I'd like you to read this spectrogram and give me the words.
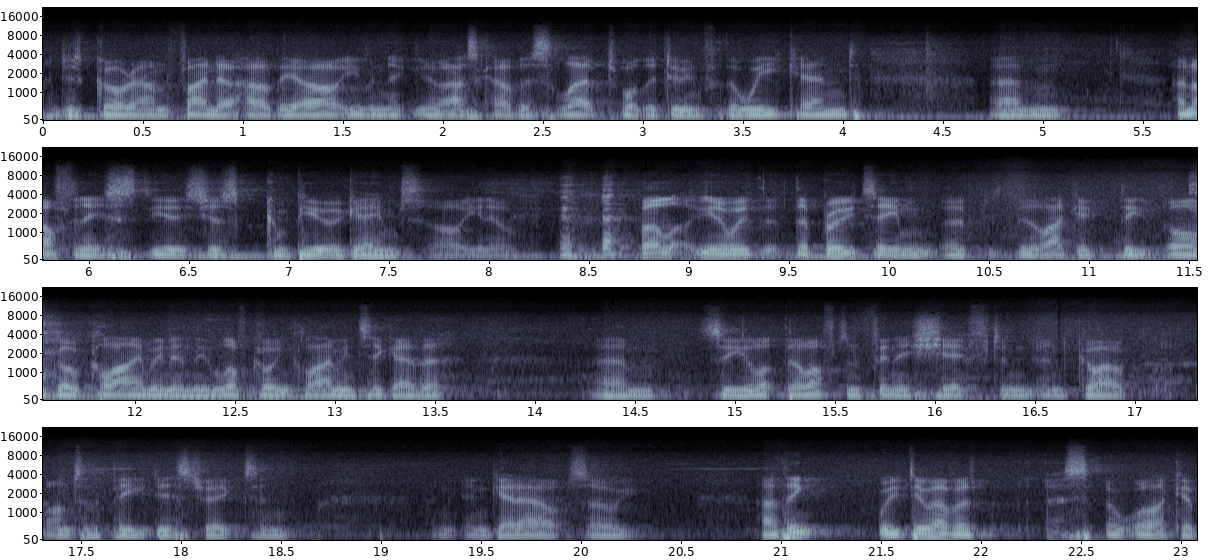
and just go around and find out how they are, even you know ask how they slept, what they're doing for the weekend. Um, and often it's it's just computer games or you know, well you know with the, the brew team uh, they're like a, they all go climbing and they love going climbing together. Um, so they'll often finish shift and, and, go out onto the Peak District and, and, and get out. So I think we do have a like a,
